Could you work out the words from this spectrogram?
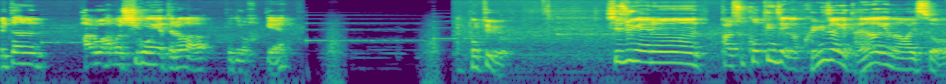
일단은 바로 한번 시공에 들어가 보도록 할게. 동티뷰 시중에는 발수 코팅제가 굉장히 다양하게 나와 있어.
